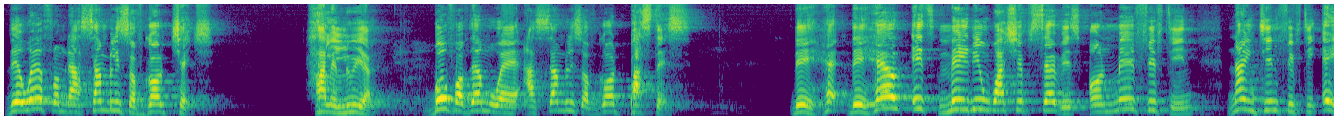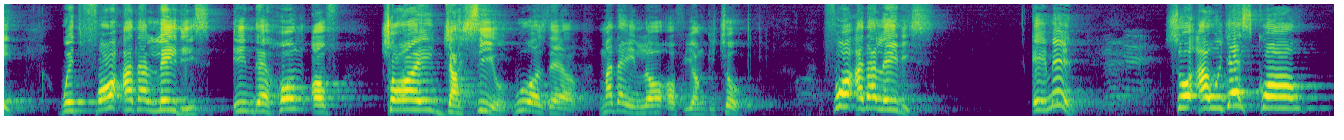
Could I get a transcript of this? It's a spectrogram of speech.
They were from the Assemblies of God Church. Hallelujah. Both of them were Assemblies of God pastors. They, they held its maiden worship service on May 15, 1958, with four other ladies in the home of Choi Jasil, who was the mother in law of Yonggi Cho. Four other ladies. Amen. Amen. So I will just call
